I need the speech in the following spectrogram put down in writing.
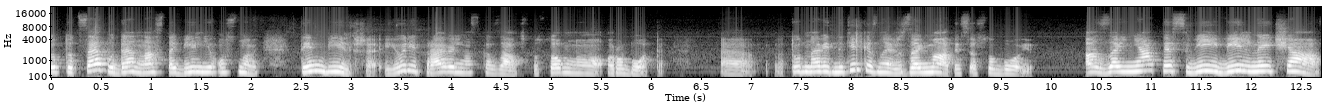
Тобто це буде на стабільній основі. Тим більше, Юрій правильно сказав стосовно роботи. Е, Тут навіть не тільки знаєш займатися собою, а зайняти свій вільний час,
